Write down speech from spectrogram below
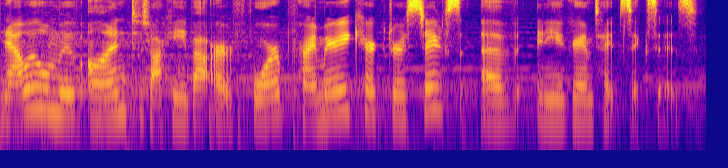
Now we will move on to talking about our four primary characteristics of Enneagram Type 6s.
